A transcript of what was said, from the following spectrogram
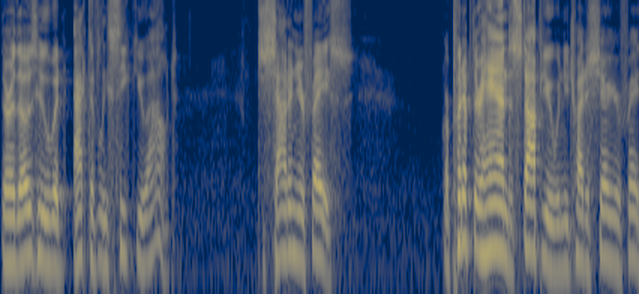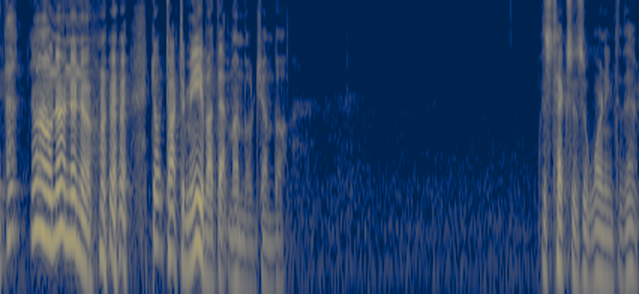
There are those who would actively seek you out, to shout in your face, or put up their hand to stop you when you try to share your faith. Uh, no, no, no, no. Don't talk to me about that mumbo jumbo. This text is a warning to them.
